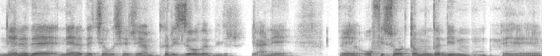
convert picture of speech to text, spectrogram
nerede nerede çalışacağım krizi olabilir. Yani e, ofis ortamında bir e,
